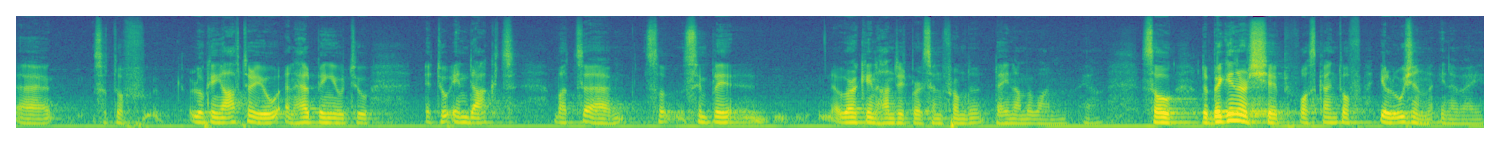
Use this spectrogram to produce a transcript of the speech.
uh, sort of looking after you and helping you to, to induct, but um, so simply working 100% from the day number one. Yeah. So the beginnership was kind of illusion in a way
